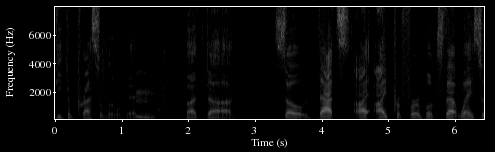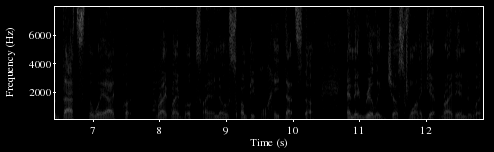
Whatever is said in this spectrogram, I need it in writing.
decompress a little bit. Mm. But uh, so that's I I prefer books that way. So that's the way I put write my books. I know some people hate that stuff, and they really just want to get right into it.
